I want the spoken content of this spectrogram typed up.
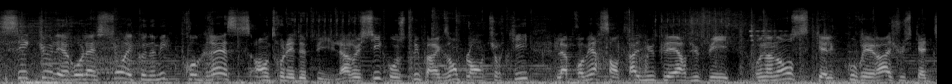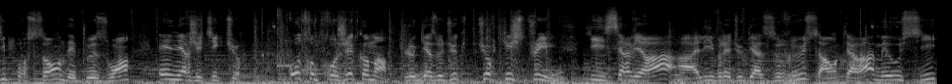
c'est que les relations économiques progressent entre les deux pays. La Russie construit par exemple en Turquie la première centrale nucléaire du pays. On annonce qu'elle couvrira jusqu'à 10% des besoins énergétiques turcs. Autre projet commun, le gazoduc Turkish Stream, qui servira à livrer du gaz russe à Ankara, mais aussi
